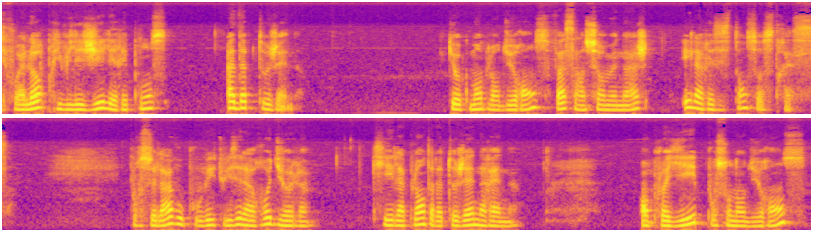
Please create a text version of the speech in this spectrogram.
Il faut alors privilégier les réponses adaptogènes, qui augmentent l'endurance face à un surmenage et la résistance au stress. Pour cela, vous pouvez utiliser la rhodiole, qui est la plante adaptogène reine. Employée pour son endurance,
